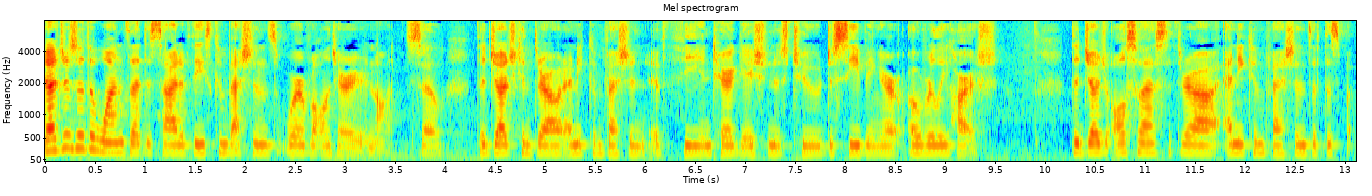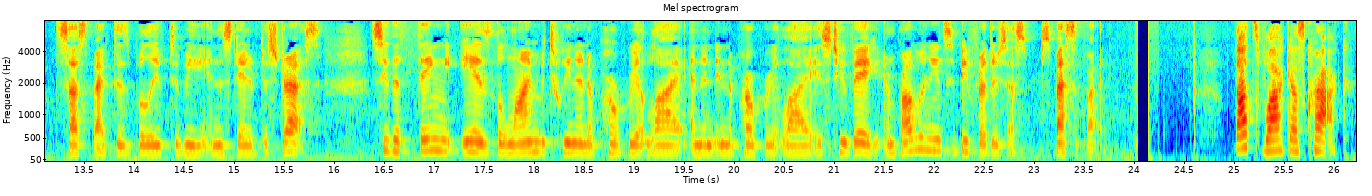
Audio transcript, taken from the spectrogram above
Judges are the ones that decide if these confessions were voluntary or not, so the judge can throw out any confession if the interrogation is too deceiving or overly harsh. The judge also has to throw out any confessions if the sp- suspect is believed to be in a state of distress. See, the thing is, the line between an appropriate lie and an inappropriate lie is too vague and probably needs to be further ses- specified. That's whack as crack.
